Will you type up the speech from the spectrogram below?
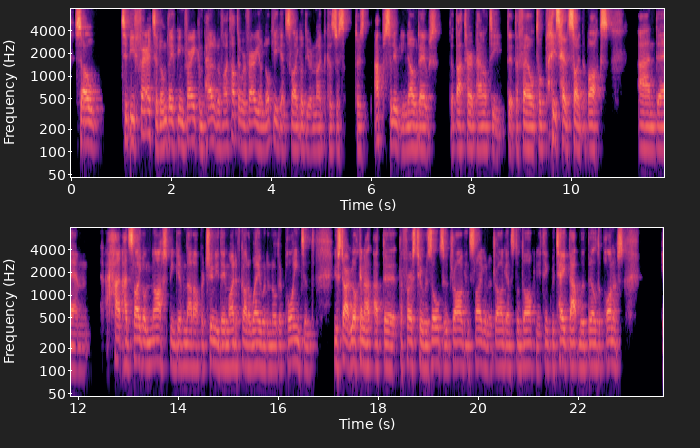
So to be fair to them, they've been very competitive. I thought they were very unlucky against Sligo the other night because there's there's absolutely no doubt that that third penalty, that the foul took place outside the box. And um, had, had Sligo not been given that opportunity, they might have got away with another point. And you start looking at, at the, the first two results, a draw against Sligo and a draw against Dundalk, and you think we take that and we'll build upon it.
